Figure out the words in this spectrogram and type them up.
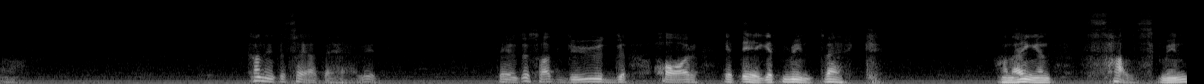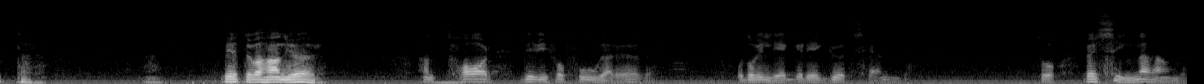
Ja. Kan ni inte säga att det är härligt? Det är inte så att Gud har ett eget myntverk. Han har ingen falskmyntare. Vet du vad han gör? Han tar det vi förfogar över och då vi lägger det i Guds händer så välsignar han det.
